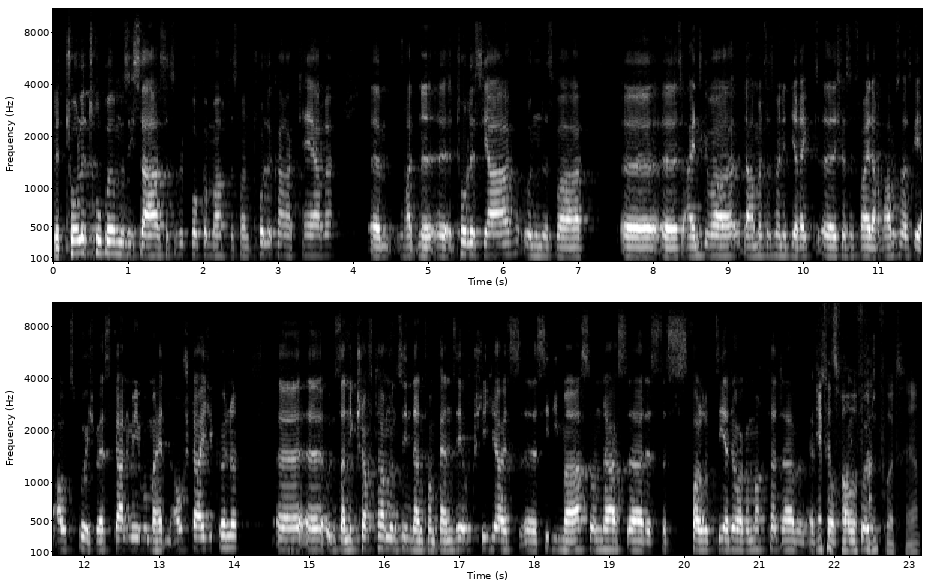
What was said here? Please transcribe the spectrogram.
eine tolle Truppe, muss ich sagen. Es hat so viel Bock gemacht. Das waren tolle Charaktere. Ähm, hat ein äh, tolles Jahr und es war das Einzige war damals, dass man nicht direkt, äh, ich weiß nicht, Freitagabends war es gegen Augsburg, ich weiß gar nicht mehr, wo man hätten aufsteigen können, äh, äh, uns dann nicht geschafft haben und sind dann vom Fernseher aufgestiegen, als äh, City Mars sonntags äh, das, das Vollrückzieher-Tor gemacht hat. Da, FSV, Frankfurt. Frankfurt, ja.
